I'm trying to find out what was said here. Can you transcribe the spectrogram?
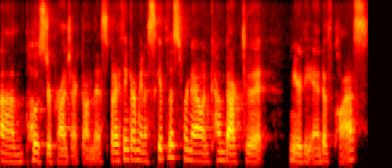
um, poster project on this, but I think I'm going to skip this for now and come back to it near the end of class.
